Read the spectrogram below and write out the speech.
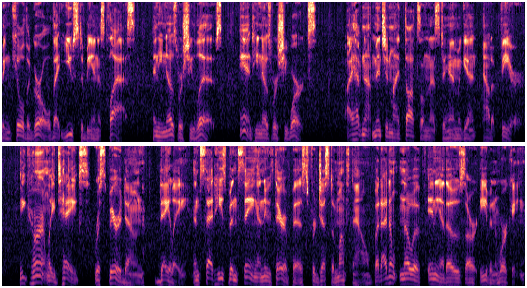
and kill the girl that used to be in his class, and he knows where she lives, and he knows where she works. I have not mentioned my thoughts on this to him again out of fear. He currently takes risperidone daily and said he's been seeing a new therapist for just a month now, but I don't know if any of those are even working.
